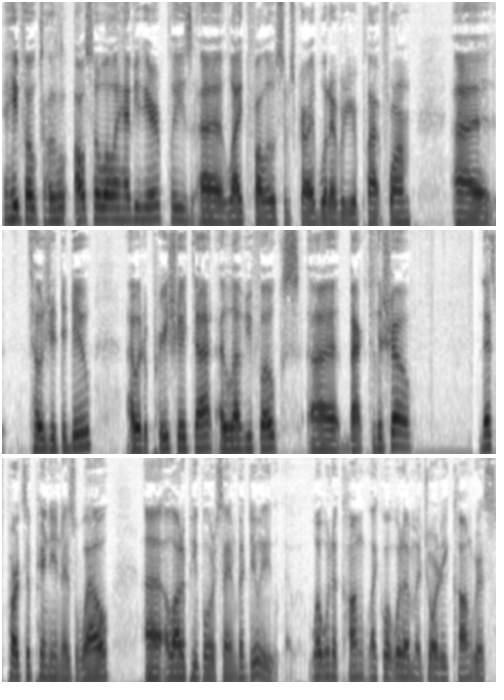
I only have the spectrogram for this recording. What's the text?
Hey, folks, also while I have you here, please uh, like, follow, subscribe, whatever your platform uh, tells you to do. I would appreciate that. I love you folks. Uh, back to the show. This part's opinion as well. Uh, a lot of people are saying, but Dewey, what would a con like what would a majority Congress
